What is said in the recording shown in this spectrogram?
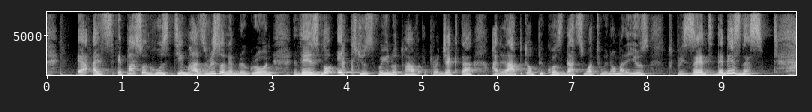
as a person whose team has reasonably grown, there's no excuse for you not to have a projector and a laptop because that's what we normally use to present the business.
